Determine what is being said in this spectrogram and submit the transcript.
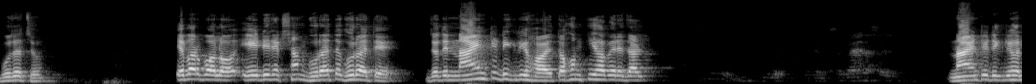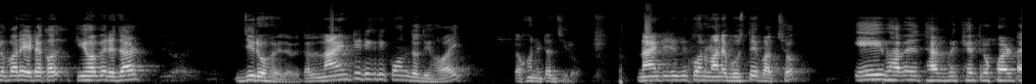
বুঝেছ? এবার বলো, এই ডিরেকশন ঘুরাইতে ঘুরাইতে যদি নাইনটি ডিগ্রি হয়, তখন কি হবে রেজাল্ট নাইনটি ডিগ্রি হলে পরে এটা ক- হবে রেজাল্ট জিরো হয়ে যাবে। তাহলে নাইনটি ডিগ্রি কোণ যদি হয় তখন এটা জিরো নাইনটি ডিগ্রি কোণ মানে বুঝতেই পারছ? এইভাবে থাকবে ক্ষেত্রফলটা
